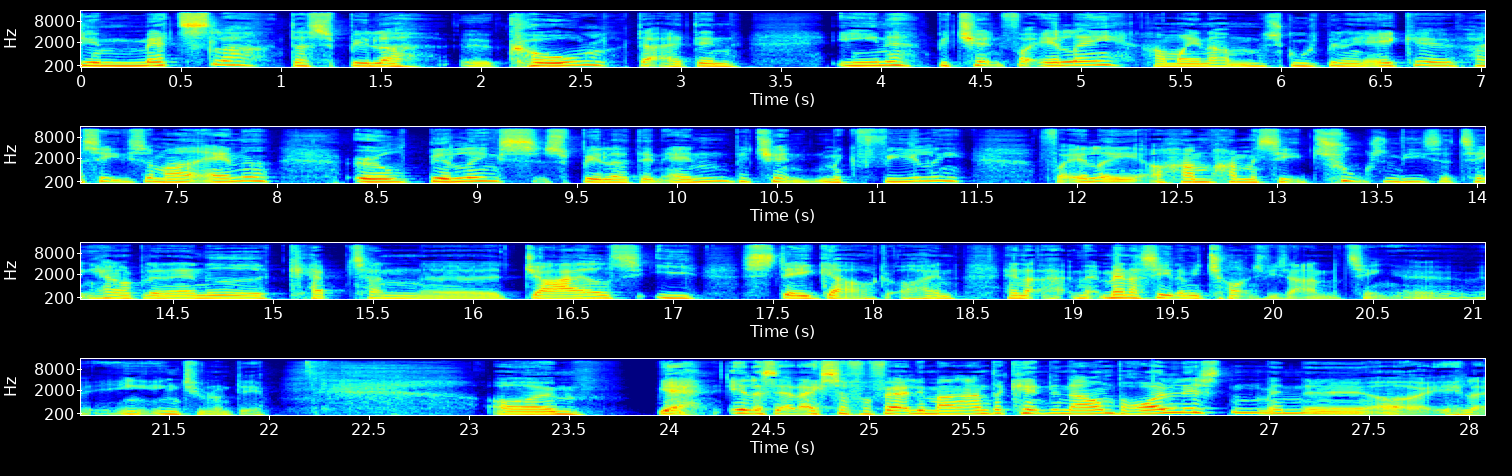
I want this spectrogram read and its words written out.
Jim Metzler, der spiller øh, Cole, der er den ene betjent for L.A., han man om skuespilleren, jeg ikke øh, har set så meget andet. Earl Billings spiller den anden betjent, McFeely, for L.A., og ham har man set tusindvis af ting. Han var blandt andet øh, Captain uh, Giles i Stakeout, og han, han man har set ham i tonsvis af andre ting. Uh, ingen, ingen tvivl om det. Og um, ja, ellers er der ikke så forfærdeligt mange andre kendte navne på rollelisten, men øh, og heller,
